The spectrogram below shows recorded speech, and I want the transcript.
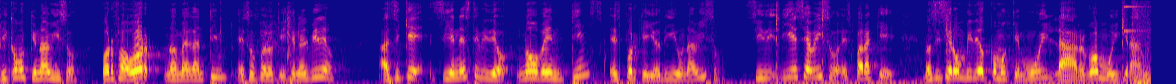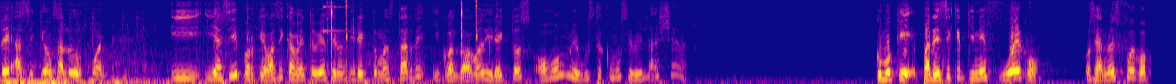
di como que un aviso, por favor, no me hagan team. Eso fue lo que dije en el video. Así que si en este video no ven Teams es porque yo di un aviso. Si di ese aviso es para que no se hiciera un video como que muy largo, muy grande. Así que un saludo Juan. Y, así porque básicamente voy a hacer un directo más tarde Y cuando hago directos, oh me gusta cómo se ve el Asha Como que parece que tiene fuego o sea, no es fuego,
